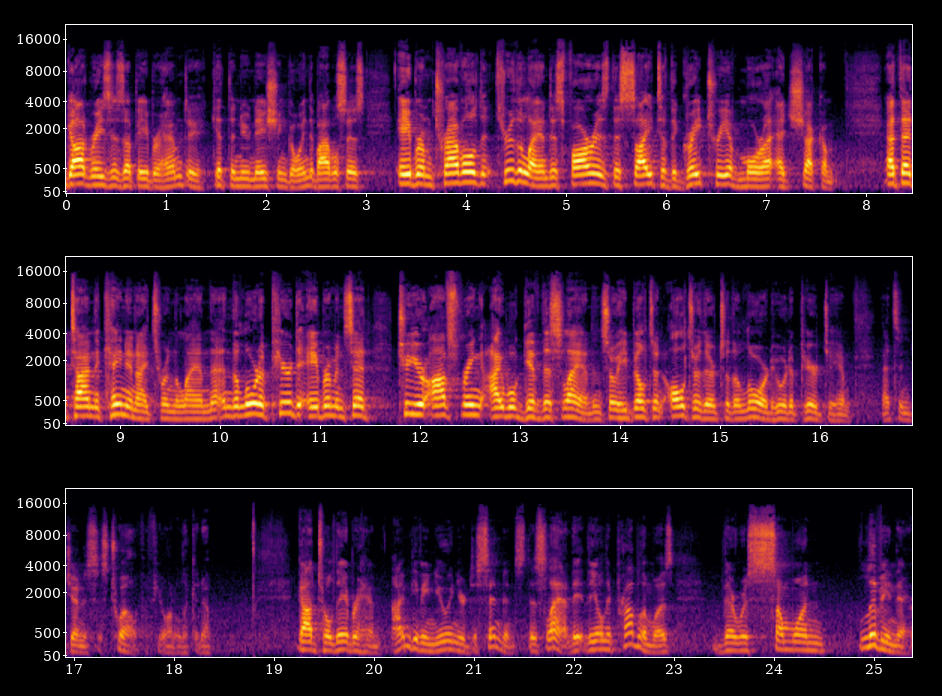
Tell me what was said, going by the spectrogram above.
God raises up Abraham to get the new nation going, the Bible says Abram traveled through the land as far as the site of the great tree of Moreh at Shechem. At that time, the Canaanites were in the land, and the Lord appeared to Abram and said, To your offspring I will give this land. And so he built an altar there to the Lord who had appeared to him. That's in Genesis 12, if you want to look it up. God told Abraham, I'm giving you and your descendants this land. The only problem was there was someone living there,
